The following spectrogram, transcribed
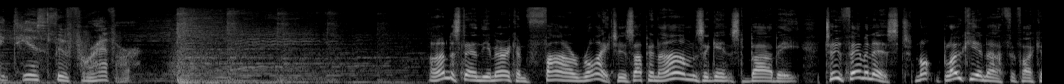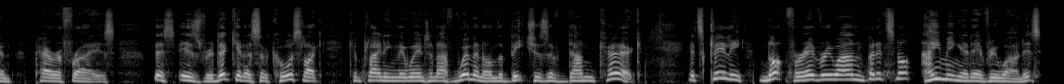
Ideas live forever. I understand the American far right is up in arms against Barbie. Too feminist, not blokey enough, if I can paraphrase. This is ridiculous, of course, like complaining there weren't enough women on the beaches of Dunkirk. It's clearly not for everyone, but it's not aiming at everyone. It's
